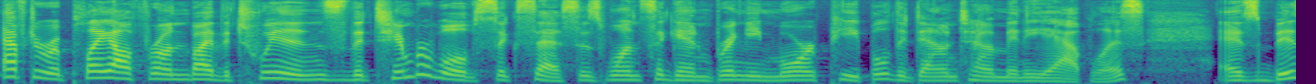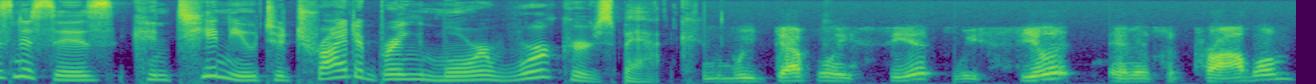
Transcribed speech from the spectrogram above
After a playoff run by the Twins, the Timberwolves' success is once again bringing more people to downtown Minneapolis as businesses continue to try to bring more workers back. We definitely see it, we feel it, and it's a problem.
